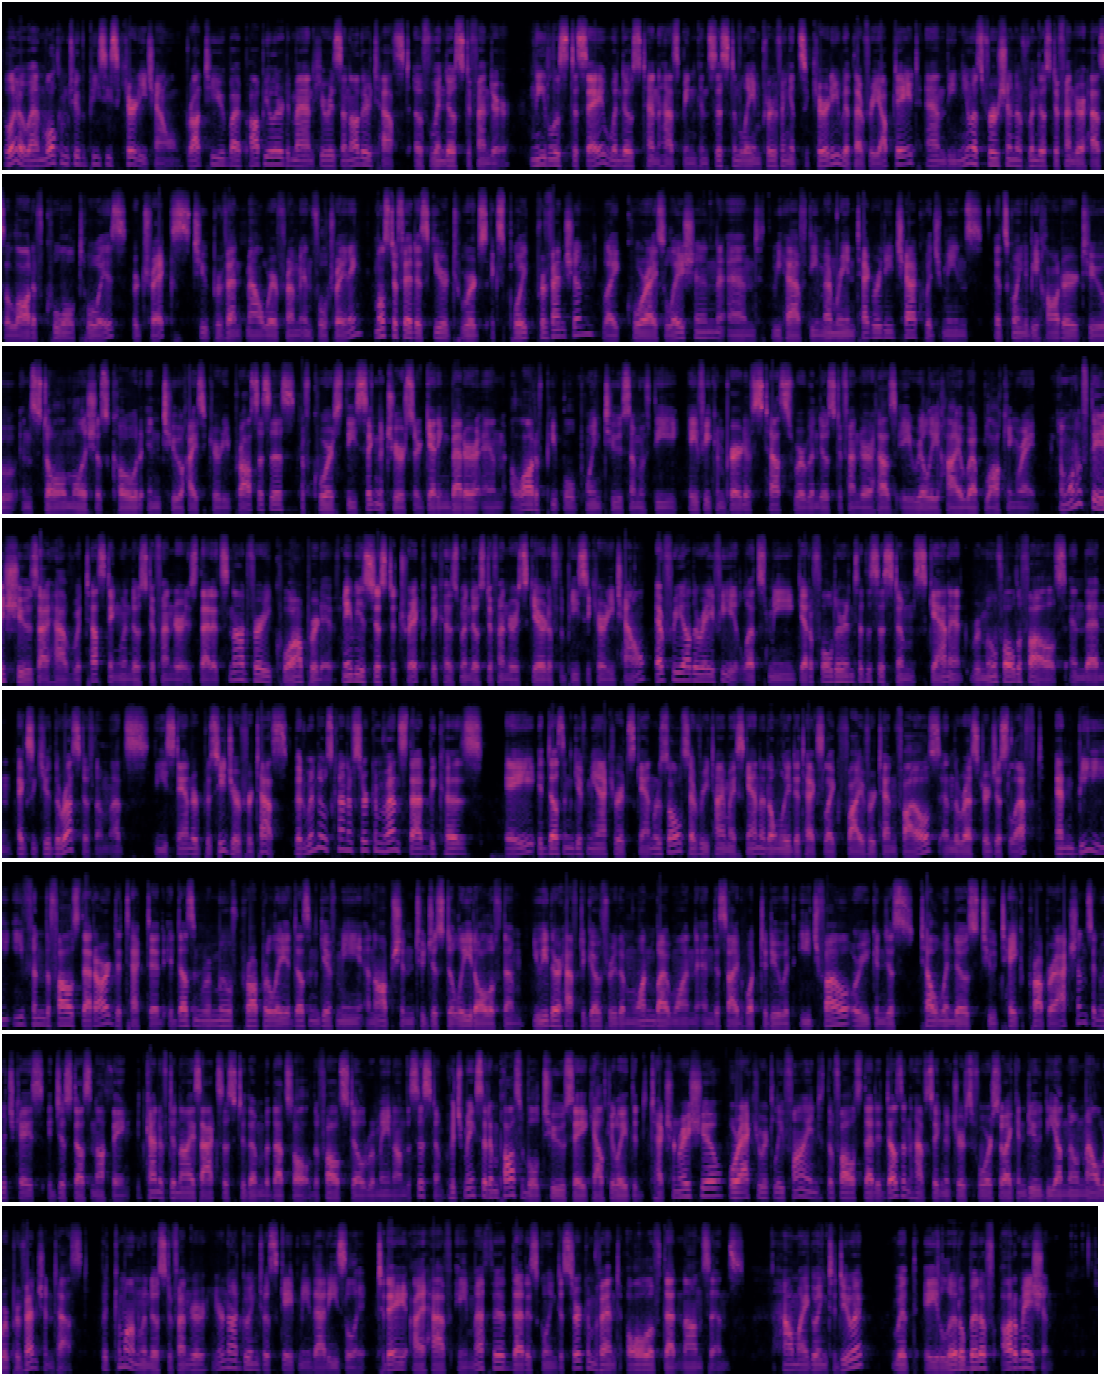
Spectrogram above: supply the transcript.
Hello and welcome to the PC Security channel. Brought to you by popular demand, here is another test of Windows Defender. Needless to say, Windows 10 has been consistently improving its security with every update, and the newest version of Windows Defender has a lot of cool toys or tricks to prevent malware from infiltrating. Most of it is geared towards exploit prevention, like core isolation, and we have the memory integrity check, which means it's going to be harder to install malicious code into high security processes. Of course, the signatures are getting better, and a lot of people point to some of the AV comparatives tests where Windows Defender has a really high web blocking rate. And one of the issues I have with testing Windows Defender is that it's not very cooperative. Maybe it's just a trick because Windows Defender is scared of the P security channel. Every other AV lets me get a folder into the system, scan it, remove all the files, and then execute the rest of them. That's the standard procedure for tests. But Windows kind of circumvents that because a, it doesn't give me accurate scan results. Every time I scan, it only detects like 5 or 10 files, and the rest are just left. And B, even the files that are detected, it doesn't remove properly. It doesn't give me an option to just delete all of them. You either have to go through them one by one and decide what to do with each file, or you can just tell Windows to take proper actions, in which case it just does nothing. It kind of denies access to them, but that's all. The files still remain on the system, which makes it impossible to, say, calculate the detection ratio or accurately find the files that it doesn't have signatures for so I can do the unknown malware prevention test. But come on, Windows Defender, you're not going to escape me that easily. Today, I have a method that is going to circumvent all of that nonsense. How am I going to do it? With a little bit of automation.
